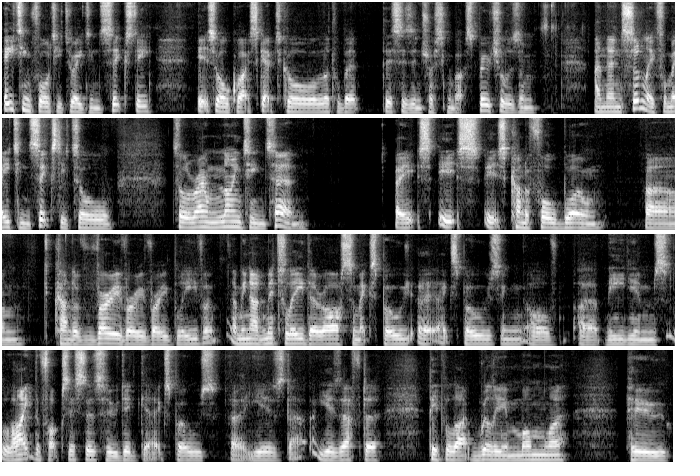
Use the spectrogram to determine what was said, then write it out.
1840 to 1860, it's all quite skeptical, a little bit this is interesting about spiritualism. And then suddenly from 1860 till till around 1910, it's it's it's kind of full blown. um, kind of very, very, very believer. I mean, admittedly, there are some expo- uh, exposing of uh, mediums like the Fox sisters who did get exposed uh, years years after. People like William Mumler, who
